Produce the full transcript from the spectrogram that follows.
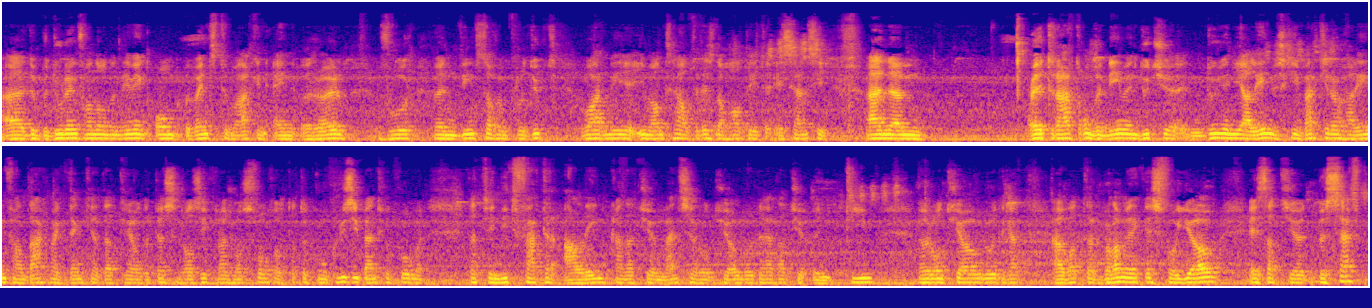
uh, de bedoeling van de onderneming om winst te maken in ruil voor een dienst of een product waarmee je iemand helpt. Dat is nog altijd de essentie. En, um, Uiteraard, ondernemen doet je, doe je niet alleen. Misschien werk je nog alleen vandaag, maar ik denk dat je ondertussen wel zeker als volgt tot de conclusie bent gekomen dat je niet verder alleen kan, dat je mensen rond jou nodig hebt, dat je een team rond jou nodig hebt. En wat er belangrijk is voor jou, is dat je beseft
